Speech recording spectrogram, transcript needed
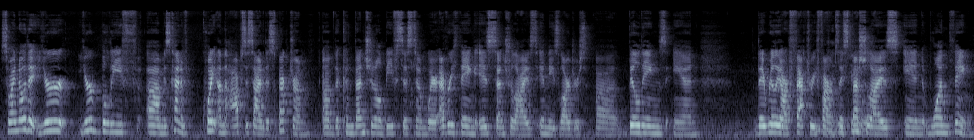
So I know that your your belief um, is kind of quite on the opposite side of the spectrum of the conventional beef system, where everything is centralized in these larger uh, buildings and they really are factory farms. They specialize in one thing.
